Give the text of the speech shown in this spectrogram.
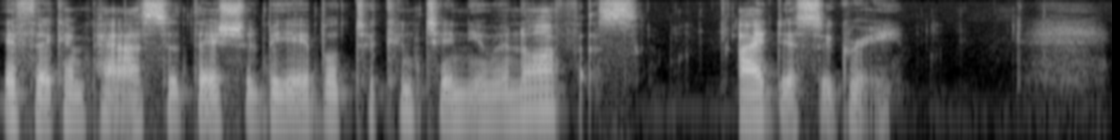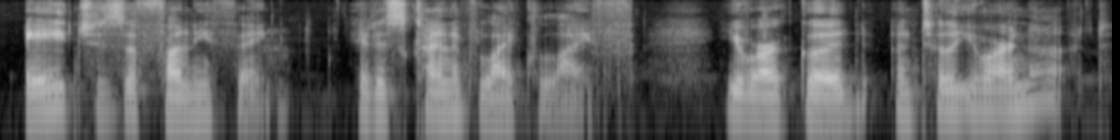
If they can pass it, they should be able to continue in office. I disagree. Age is a funny thing. It is kind of like life. You are good until you are not.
